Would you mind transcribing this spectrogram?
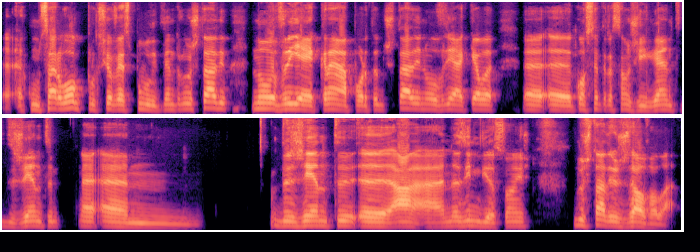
A começar logo, porque se houvesse público dentro do estádio, não haveria ecrã à porta do estádio, não haveria aquela uh, uh, concentração gigante de gente, um, de gente nas imediações do estádio José Alvalade.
